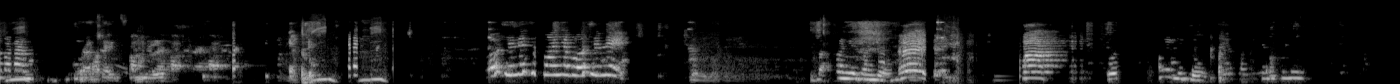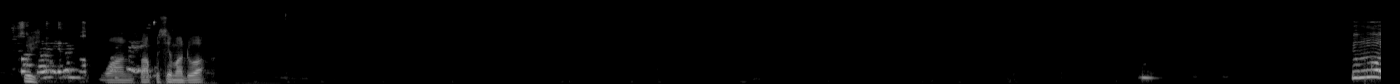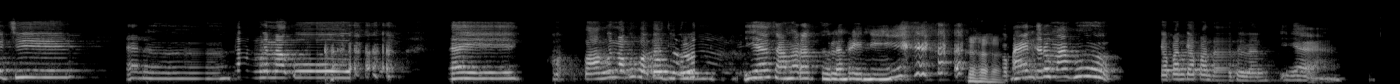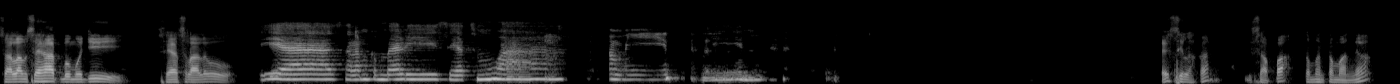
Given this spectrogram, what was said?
Bawa sini semuanya, bawa sini. Mbak panggil dong, Bu. Hei, Mak. Panggil gitu. Panggilin sini. Wih, mantap SMA 2. Tumuji, Halo. kangen aku. Baik. Kangen aku gak tahu dulu. Iya, sama Radulan Rini. Main ke rumah, Bu. Kapan-kapan tak dolan. Iya. Salam sehat Bu Muji. Sehat selalu. Iya, salam kembali. Sehat semua. Amin. Amin. Eh silahkan disapa teman-temannya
